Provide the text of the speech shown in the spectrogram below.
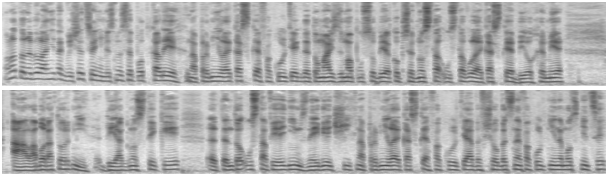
Ono to nebylo ani tak vyšetření. My jsme se potkali na první lékařské fakultě, kde Tomáš Zima působí jako přednosta Ústavu lékařské biochemie a laboratorní diagnostiky. Tento ústav je jedním z největších na první lékařské fakultě a ve Všeobecné fakultní nemocnici.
